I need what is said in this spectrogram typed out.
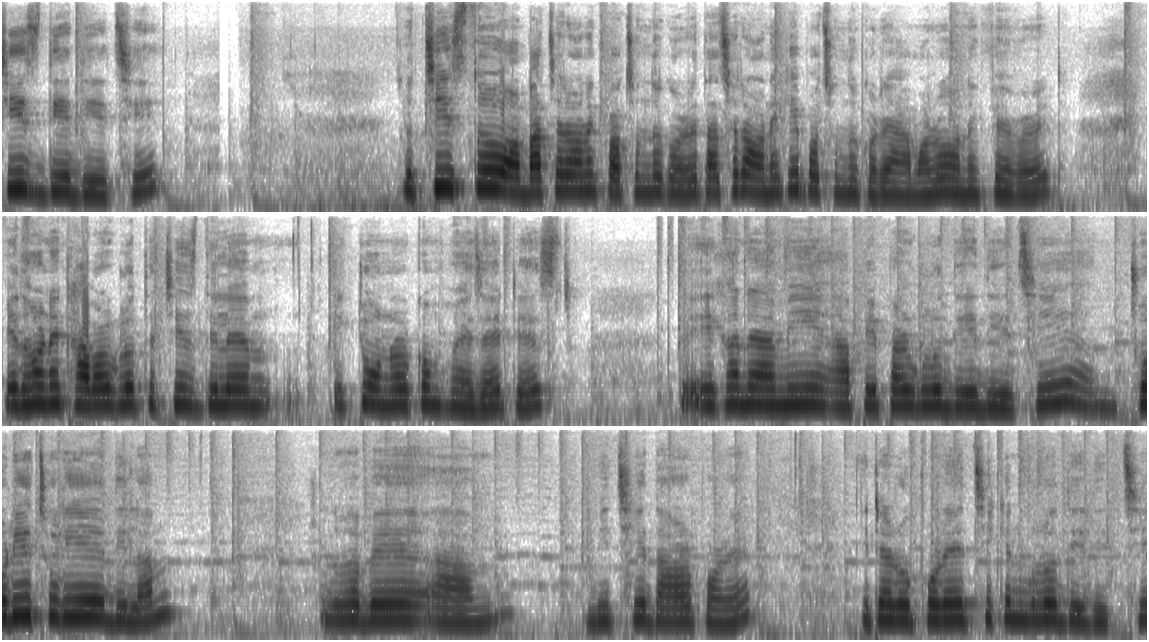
চিজ দিয়ে দিয়েছি। তো চিজ তো বাচ্চারা অনেক পছন্দ করে, তাছাড়া অনেকেই পছন্দ করে, আমারও অনেক ফেভারিট এ ধরনের খাবারগুলোতে চিজ দিলে একটু অন্যরকম হয়ে যায় টেস্ট তো এখানে আমি পেপারগুলো দিয়ে দিয়েছি ছড়িয়ে ছড়িয়ে দিলাম। সুন্দরভাবে বিছিয়ে দেওয়ার পরে এটার উপরে চিকেনগুলো দিয়ে দিচ্ছি।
